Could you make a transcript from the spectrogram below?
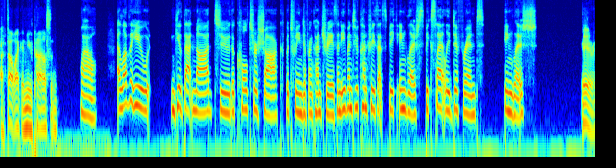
I felt like a new person. Wow. I love that you give that nod to the culture shock between different countries and even two countries that speak English speak slightly different English. Yeah.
